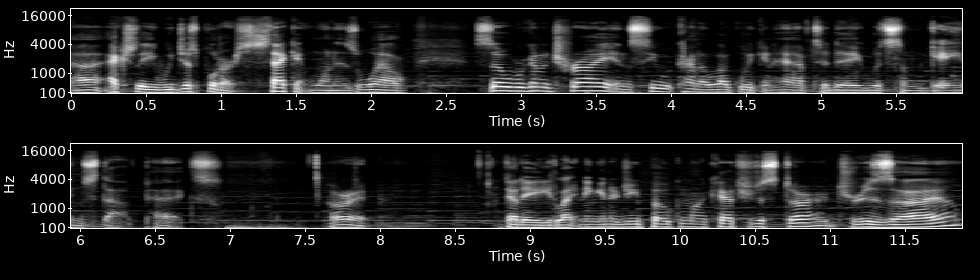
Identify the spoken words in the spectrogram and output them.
Uh, actually, we just pulled our second one as well. So we're gonna try and see what kind of luck we can have today with some GameStop packs. All right. Got a Lightning Energy Pokemon catcher to start, Drizzile.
